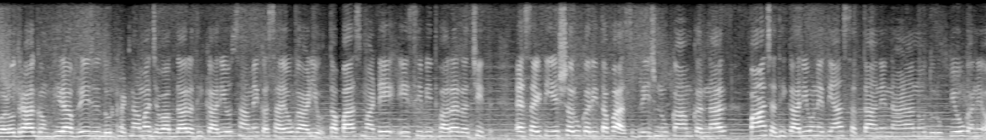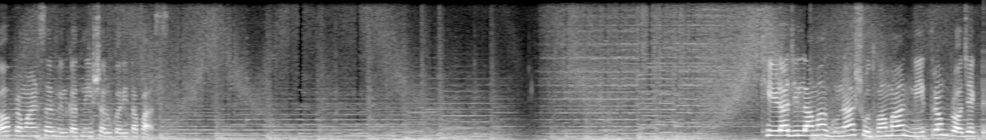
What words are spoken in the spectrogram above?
વડોદરા ગંભીરા બ્રિજ દુર્ઘટનામાં જવાબદાર અધિકારીઓ સામે કસાયો ગાડીઓ. તપાસ માટે એસીબી દ્વારા રચિત. એસઆઈટીએ શરૂ કરી તપાસ. બ્રિજનું કામ કરનાર પાંચ અધિકારીઓને ત્યાં સત્તા અને નાણાંનો દુરુપયોગ અને અપ્રમાણસર મિલકતની શરૂ કરી તપાસ. ખેડા જિલ્લામાં ગુના શોધવામાં નેત્રમ પ્રોજેક્ટ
